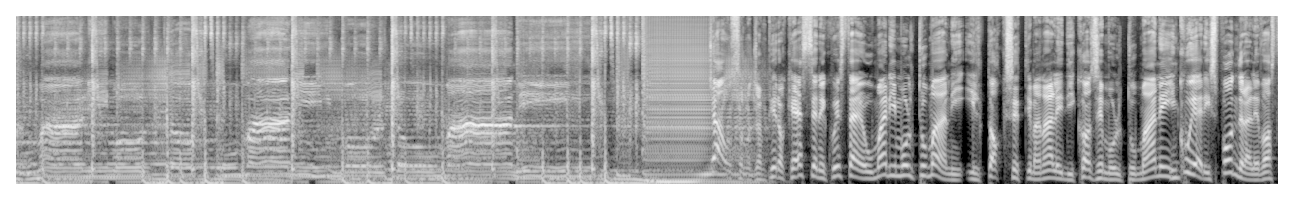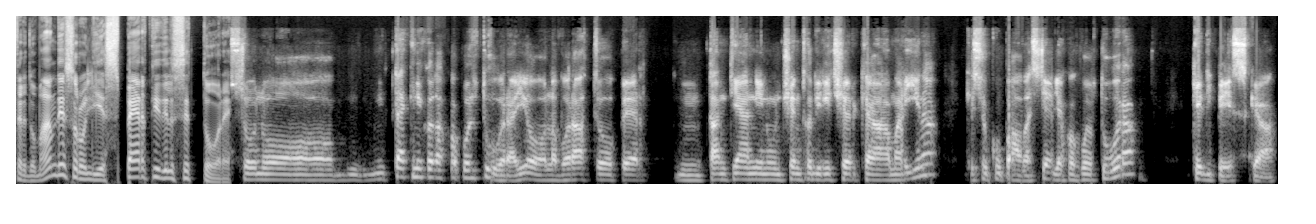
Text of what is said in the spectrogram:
umani molto, umani molto umani. Sono Giampiero Kesten e questa è Umani Molto Umani, il talk settimanale di cose molto umane in cui a rispondere alle vostre domande sono gli esperti del settore. Sono un tecnico d'acquacoltura, io ho lavorato per mh, tanti anni in un centro di ricerca marina che si occupava sia di acquacoltura che di pesca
